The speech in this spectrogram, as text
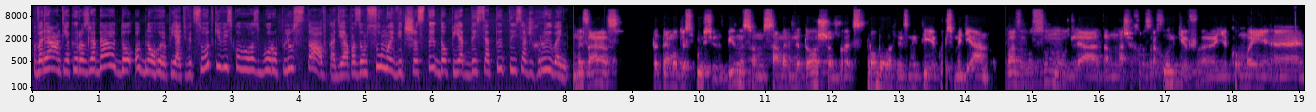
Варіант, який розглядають до 1,5% військового збору плюс ставка. Діапазон суми від 6 до 50 тисяч гривень. Ми зараз ведемо дискусію з бізнесом саме для того, щоб спробувати знайти якусь медіану базову суму для там наших розрахунків, е, яку ми е,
